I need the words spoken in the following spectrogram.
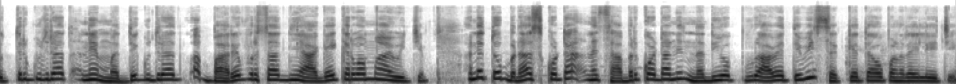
ઉત્તર ગુજરાત અને મધ્ય ગુજરાતમાં ભારે વરસાદની આગાહી કરવામાં આવી છે અને તો બનાસકાંઠા અને સાબરકાંઠાની નદીઓ પૂર આવે તેવી શક્યતાઓ પણ રહેલી છે.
